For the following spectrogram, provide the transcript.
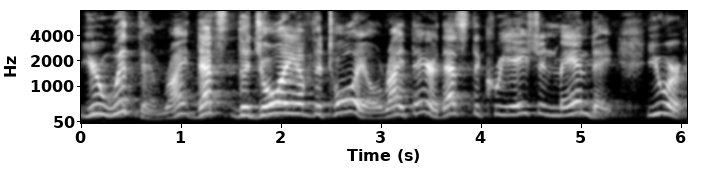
you're with them, right? That's the joy of the toil right there. That's the creation mandate. You are,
